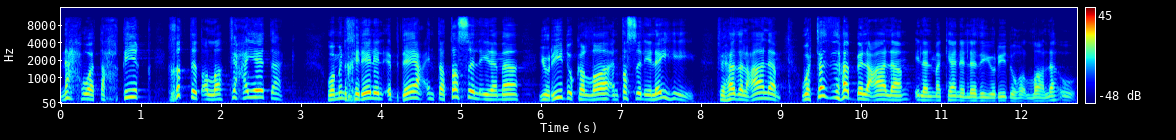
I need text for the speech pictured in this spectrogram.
نحو تحقيق خطة الله في حياتك. ومن خلال الإبداع أنت تصل إلى ما يريدك الله أن تصل إليه. في هذا العالم وتذهب بالعالم إلى المكان الذي يريده الله له.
